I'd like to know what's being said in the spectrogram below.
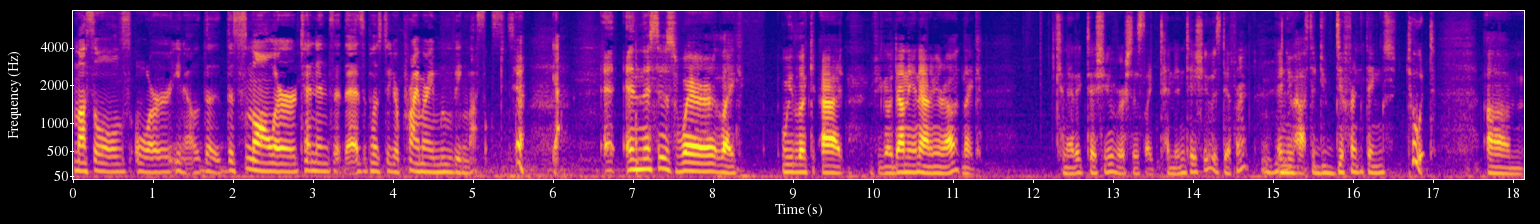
muscles or, you know, the the smaller tendons as opposed to your primary moving muscles. Yeah. Yeah. A- And this is where like we look at if you go down the anatomy route, like kinetic tissue versus like tendon tissue is different, and you have to do different things to it. Um,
